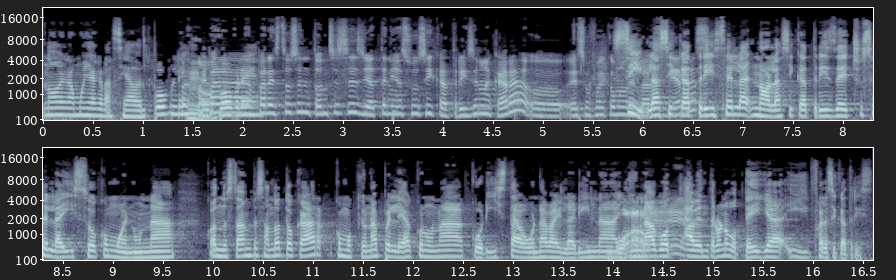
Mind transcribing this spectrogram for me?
no era muy agraciado el pobre. No. El para, pobre. para estos entonces ya tenía su cicatriz en la cara o eso fue como de Sí, las la cicatriz, se la, no, la cicatriz de hecho se la hizo como en una, cuando estaba empezando a tocar, como que una pelea con una corista o una bailarina y una bot, aventaron una botella y fue la cicatriz.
